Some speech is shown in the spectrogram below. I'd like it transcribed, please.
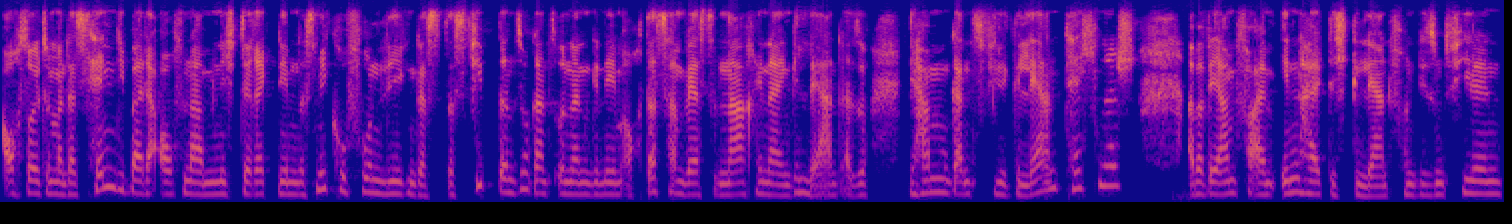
auch sollte man das Handy bei der Aufnahme nicht direkt neben das Mikrofon legen. Das, das fiebt dann so ganz unangenehm. Auch das haben wir erst im Nachhinein gelernt. Also wir haben ganz viel gelernt technisch, aber wir haben vor allem inhaltlich gelernt von diesen vielen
